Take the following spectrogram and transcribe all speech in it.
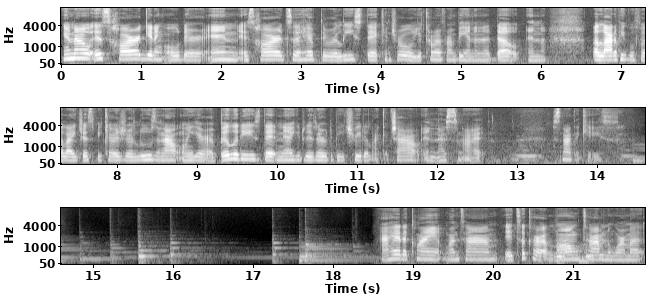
you know, it's hard getting older, and it's hard to have to release that control. You're coming from being an adult, and a lot of people feel like just because you're losing out on your abilities, that now you deserve to be treated like a child, and that's not. It's not the case. I had a client one time. It took her a mm-hmm. long time to warm up.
